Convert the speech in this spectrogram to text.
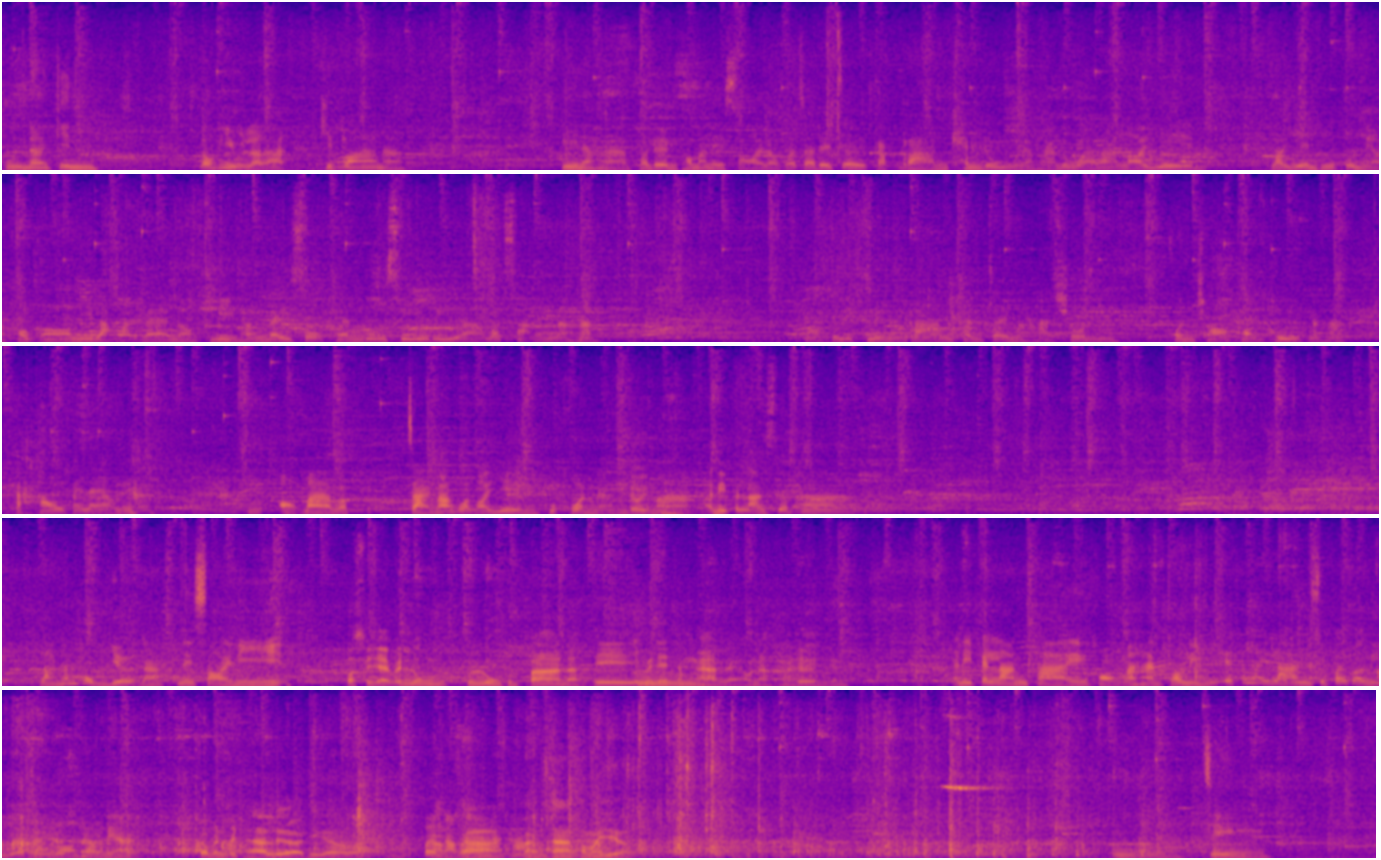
อุ้ยน่ากิน เราหิวแล้วล่ะ คิดว่านะนี่นะคะ พอเดินเข้ามาในซอยเราก็จะได้เจอกับร้านแคนดูนะคะ หรือว่าร้านร้อยเยน ร้อยเยนที่ญี่ปุ่นเนี่ยเขาก็มีหลากหลายแบรนด์เนาะ มีทั้งไดโซแคนดูซีเรีย วัสันนะคะก็เป็นอีกหนึ่งร้านขวัญใจมหาชน คนชอบของถูกนะคะ แต่เข้าไปแล้วเนี่ยออกมาแบบจ่ายมากกว่าร้อยเยนทุกคนนะ โดยมาก อันนี้เป็นร้านเสื้อผ้า ร้านน้ำผมเยอะนะ ในซอยนี้ ก็ส่วนใหญ่เป็นลุงคุณลุงคุณป้านะที่ไม่ได้ทำงานแล้วนะมาเดินกัน อันนี้เป็นร้านขายของอาหารเกาหลี เอ๊ะทำไมร้านซูเปอร์เกาหลีอะจังเนาะเออใช่แถวเนี้ย ก็มันเป็นท่าเรือที่เขาเปิดรับวัฒนธรรมต่างชาติใช่ไหมเข้ามาเยอะอืมจริง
